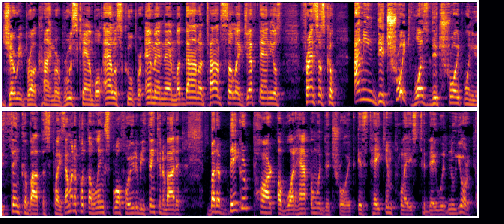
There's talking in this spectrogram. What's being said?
Jerry Bruckheimer, Bruce Campbell, Alice Cooper, Eminem, Madonna, Tom Selleck, Jeff Daniels, Francisco. I mean, Detroit was Detroit when you think about this place. I'm going to put the links below for you to be thinking about it. But a bigger part of what happened with Detroit is taking place today with New York.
